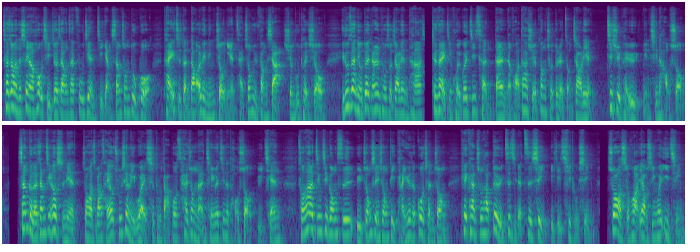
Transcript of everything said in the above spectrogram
蔡宗元的生涯后期就这样在复健及养伤中度过，他一直等到二零零九年才终于放下，宣布退休。一度在牛队担任投手教练，他现在已经回归基层，担任南华大学棒球队的总教练，继续培育年轻的好手。相隔了将近二十年，中华之邦才又出现了一位试图打破蔡仲南签约金的投手于谦。从他的经纪公司与中信兄弟谈约的过程中，可以看出他对于自己的自信以及企图心。说老实话，要不是因为疫情，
